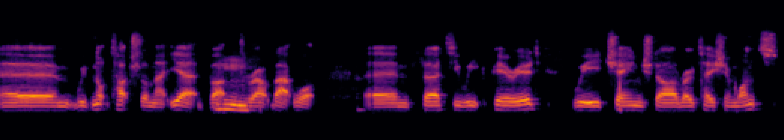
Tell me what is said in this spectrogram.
um, we've not touched on that yet but mm. throughout that what um, 30 week period we changed our rotation once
